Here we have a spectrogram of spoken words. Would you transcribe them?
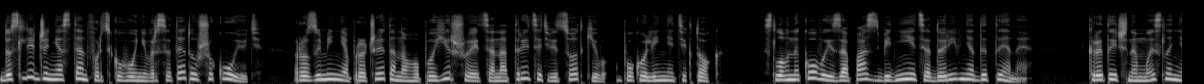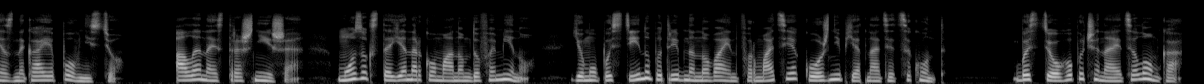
Дослідження Стенфордського університету шокують. Розуміння прочитаного погіршується на 30% у покоління TikTok. Словниковий запас збідніється до рівня дитини. Критичне мислення зникає повністю. Але найстрашніше мозок стає наркоманом дофаміну. Йому постійно потрібна нова інформація кожні 15 секунд. Без цього починається ломка,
